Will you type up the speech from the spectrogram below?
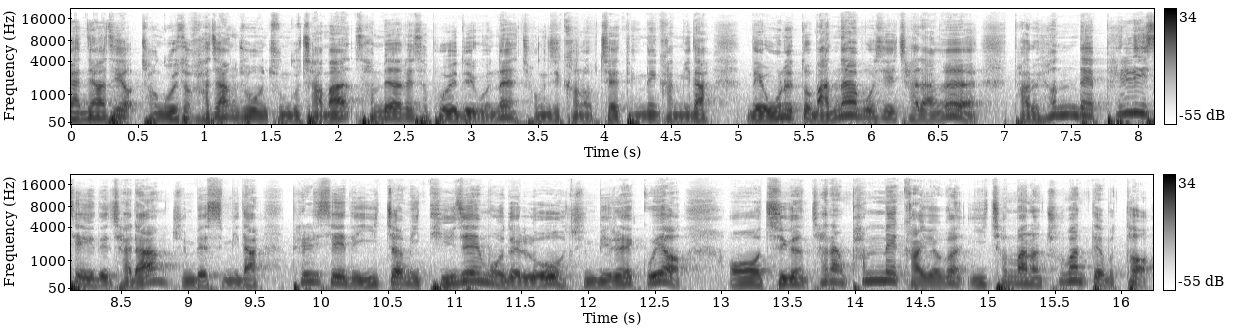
안녕하세요. 전국에서 가장 좋은 중고차만 선별해서 보여드리고 있는 정직한 업체 댕댕카입니다. 네, 오늘 또 만나보실 차량은 바로 현대 펠리세이드 차량 준비했습니다. 펠리세이드 2.2 디젤 모델로 준비를 했고요. 어, 지금 차량 판매 가격은 2천만원 초반대부터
